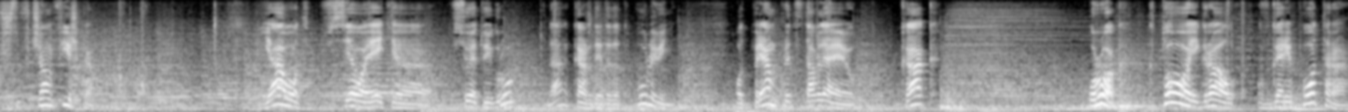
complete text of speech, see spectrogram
в чем фишка? Я вот все эти, всю эту игру, да, каждый этот уровень, вот прям представляю, как урок. Кто играл в Гарри Поттера?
